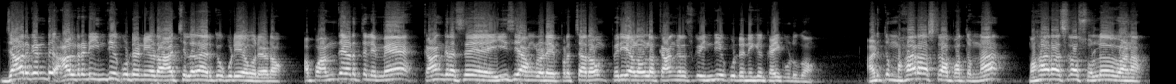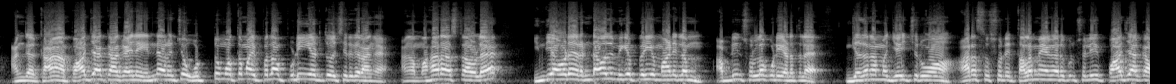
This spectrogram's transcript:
ஜார்க்கண்ட் ஆல்ரெடி இந்திய கூட்டணியோட ஆட்சியில தான் இருக்கக்கூடிய ஒரு இடம். அப்ப அந்த இடத்துலயுமே காங்கிரஸ் ஈஸியா அவங்களுடைய பிரச்சாரம் பெரிய அளவுல காங்கிரஸுக்கும் இந்திய கூட்டணிக்கும் கை கொடுக்கும். அடுத்து மகாராஷ்டிரா பார்த்தோம்னா மகாராஷ்டிரா சொல்லவே வேணாம். அங்க கா- பாஜக கையில என்ன இருந்துச்சோ ஒட்டு மொத்தமா இப்பதான் புடிங்க எடுத்து வச்சிருக்காங்க அங்க மகாராஷ்டிராவில இந்தியாவோட இரண்டாவது மிகப்பெரிய மாநிலம் அப்படின்னு சொல்லக்கூடிய இடத்துல இங்கதான் நம்ம ஜெயிச்சிருவோம். ஆர்எஸ்எஸ் உடைய தலைமையாக இருக்குன்னு சொல்லி பாஜக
